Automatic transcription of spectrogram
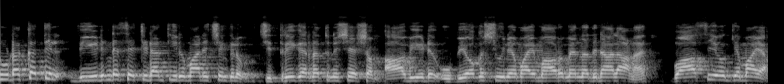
തുടക്കത്തിൽ വീടിന്റെ സെറ്റിടാൻ തീരുമാനിച്ചെങ്കിലും ചിത്രീകരണത്തിനു ശേഷം ആ വീട് ഉപയോഗശൂന്യമായി മാറുമെന്നതിനാലാണ് വാസയോഗ്യമായ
